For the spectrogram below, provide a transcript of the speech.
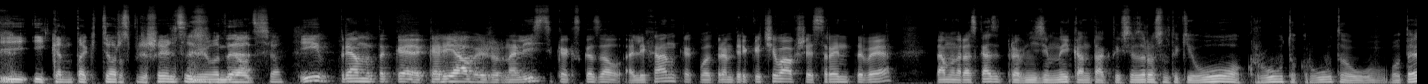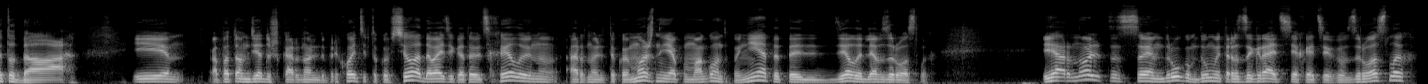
и, и контактер с пришельцами, вот Да. это вот все. И прямо такая корявая журналистика, как сказал Алихан, как вот прям перекочевавшая с РЕН-ТВ, там он рассказывает про внеземные контакты, и все взрослые такие, о, круто, круто, вот это да. И а потом дедушка Арнольда приходит и такой, все, давайте готовиться к Хэллоуину. Арнольд такой, можно я помогу? Он такой, нет, это дело для взрослых. И Арнольд с своим другом думает разыграть всех этих взрослых,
